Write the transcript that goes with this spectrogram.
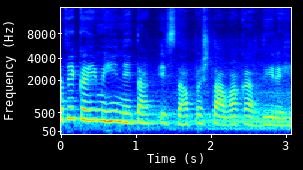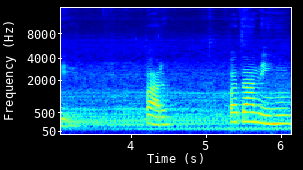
ਅਤੇ ਕਈ ਮਹੀਨੇ ਤੱਕ ਇਸ ਦਾ ਪਛਤਾਵਾ ਕਰਦੀ ਰਹੀ। ਪਰ ਪਤਾ ਨਹੀਂ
